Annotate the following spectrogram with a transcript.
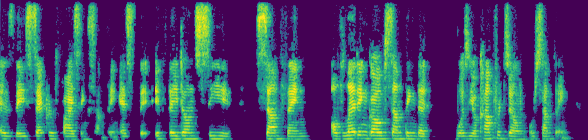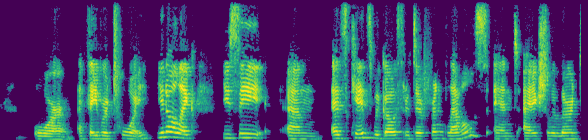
as they sacrificing something as they, if they don't see something of letting go of something that was your comfort zone or something or a favorite toy you know like you see um, as kids we go through different levels and i actually learned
